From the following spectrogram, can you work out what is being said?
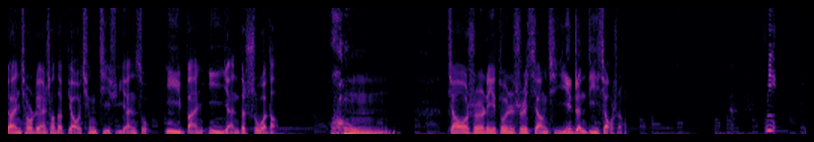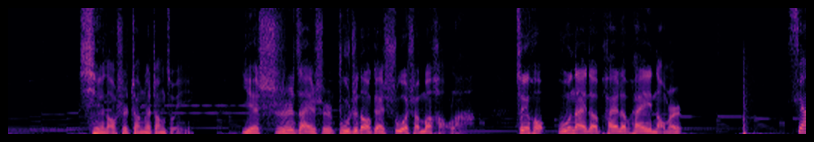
甘球脸上的表情继续严肃，一板一眼的说道：“轰！”教室里顿时响起一阵低笑声。你，谢老师张了张嘴，也实在是不知道该说什么好了，最后无奈的拍了拍脑门行，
